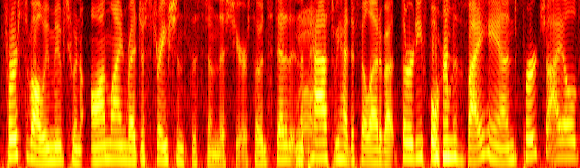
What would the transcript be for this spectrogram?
First of all, we moved to an online registration system this year. So instead of in wow. the past, we had to fill out about 30 forms by hand per child.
